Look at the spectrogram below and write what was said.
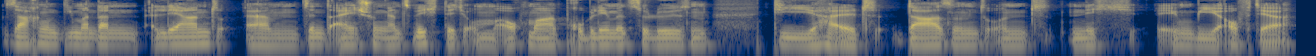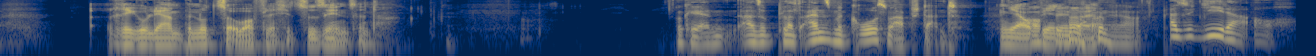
Sachen, die man dann lernt, ähm, sind eigentlich schon ganz wichtig, um auch mal Probleme zu lösen, die halt da sind und nicht irgendwie auf der regulären Benutzeroberfläche zu sehen sind. Okay, also Platz eins mit großem Abstand. Ja, auf, auf jeden, jeden, Fall. Ja. Also jeder auch.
